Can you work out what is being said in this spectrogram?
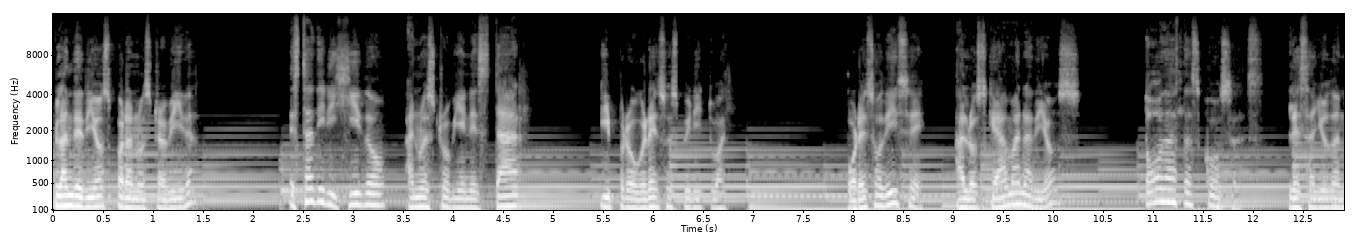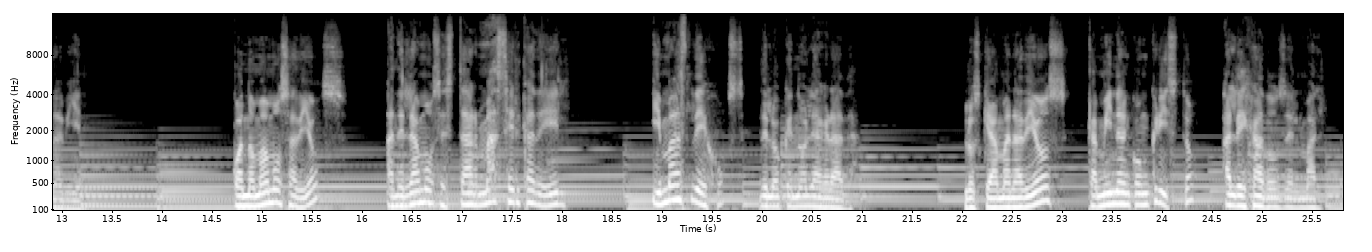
plan de Dios para nuestra vida está dirigido a nuestro bienestar y progreso espiritual. Por eso dice, a los que aman a Dios, todas las cosas les ayudan a bien. Cuando amamos a Dios, anhelamos estar más cerca de Él y más lejos de lo que no le agrada. Los que aman a Dios caminan con Cristo alejados del mal.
